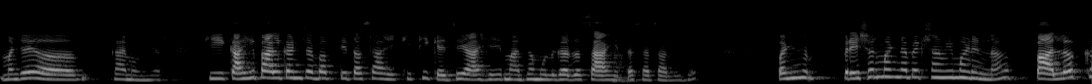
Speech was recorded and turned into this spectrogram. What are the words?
म्हणजे अं, काय म्हणूयात? की काही पालकांच्या बाबतीत असं आहे की ठीक आहे जे आहे माझा मुलगा जसा आहे हा. तसा चालू दे. पण प्रेशर म्हणण्यापेक्षा मी म्हणेन ना पालक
